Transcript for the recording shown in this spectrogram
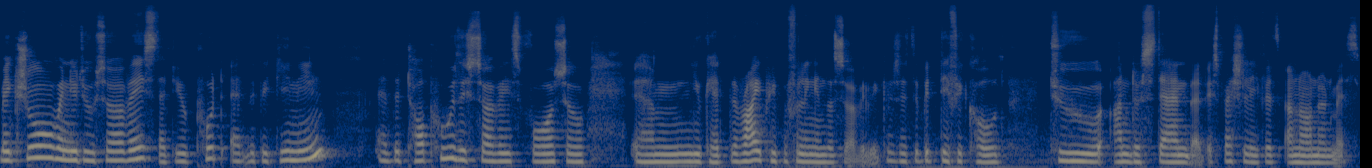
Make sure when you do surveys that you put at the beginning, at the top, who this survey is for, so um, you get the right people filling in the survey because it's a bit difficult to understand that, especially if it's anonymous.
